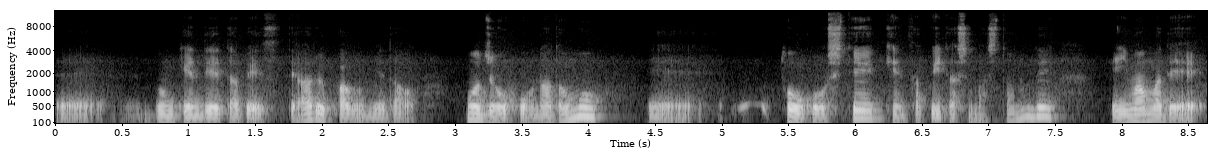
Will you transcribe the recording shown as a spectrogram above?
え文献データベースである PubMed の情報なども、え統合して検索いたしましたので、今まで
